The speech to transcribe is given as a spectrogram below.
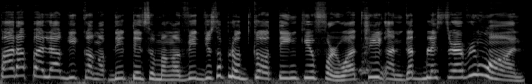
para palagi kang updated sa mga videos upload ko. Thank you for watching and God bless to everyone!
